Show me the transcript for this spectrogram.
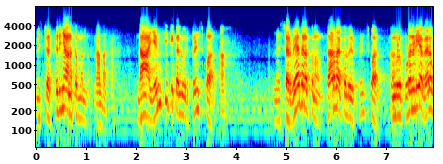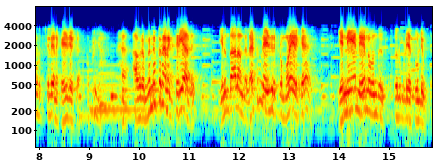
மிஸ்டர் திருஞான சம்பந்தம். நான் தான் சார் நான் எம்சிடி கல்லூரி பிரின்சிபால் ஆ. மிஸ்டர் வேதரத்னம் சாரதா கல்லூரி பிரின்சிபால் உங்களுக்கு உடனடியா வேலை கொடுக்க சொல்லி எனக்கு எழுதியிருக்கேன் அப்படியா? அவரை முன்னப்பின எனக்கு தெரியாது. இருந்தாலும் அந்த லெட்டர்ல எழுதியிருக்கிற முறை இருக்க. என்னையே நேர்ல வந்து சொல்லும்படியா தூண்டி விட்டு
